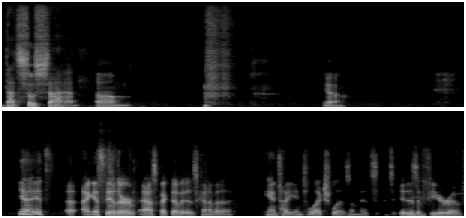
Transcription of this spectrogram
that's so sad. Um, yeah. Yeah, it's. Uh, I guess the other aspect of it is kind of an anti-intellectualism. It's, it's it is a mm-hmm. fear of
